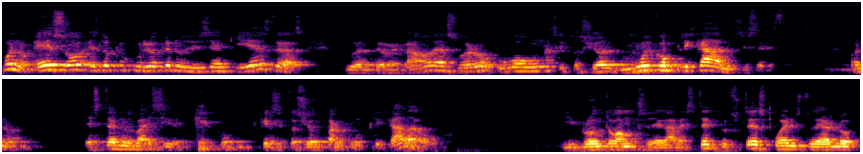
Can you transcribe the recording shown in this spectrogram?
Bueno, eso es lo que ocurrió que nos dice aquí Esdras durante el reinado de Azuero hubo una situación muy complicada, nos dice Esdras. Bueno, Esther nos va a decir qué, qué situación tan complicada hubo. Y pronto vamos a llegar a Esther, pero ustedes pueden estudiarlo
